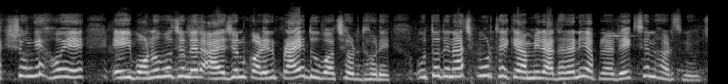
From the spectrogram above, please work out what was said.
একসঙ্গে হয়ে এই বনভোজনের আয়োজন করেন প্রায় দু বছর ধরে। উত্তর দিনাজপুর থেকে আমি রাধারানী, আপনারা দেখছেন হার্স নিউজ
